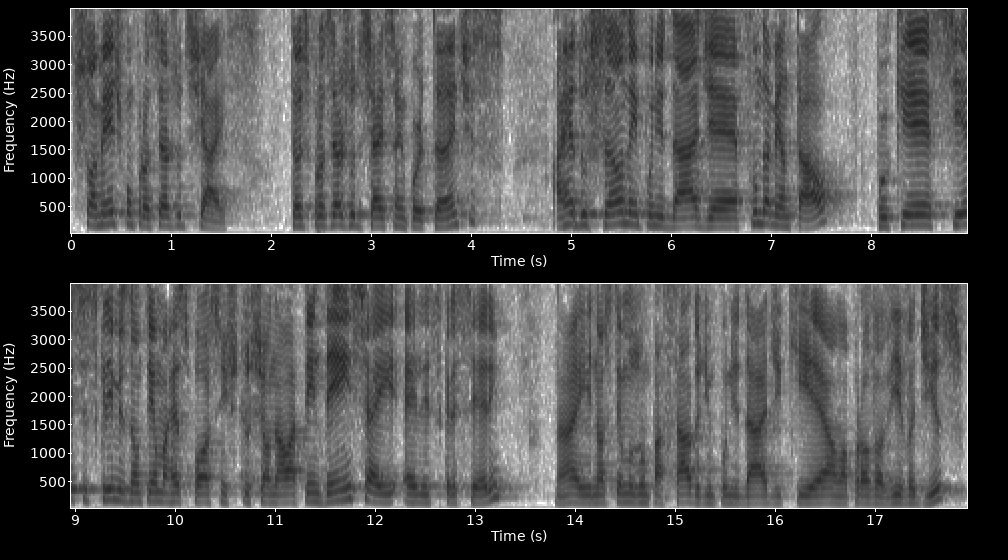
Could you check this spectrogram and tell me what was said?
somente com processos judiciais. Então, esses processos judiciais são importantes. A redução da impunidade é fundamental, porque se esses crimes não têm uma resposta institucional, a tendência é eles crescerem. Né? E nós temos um passado de impunidade que é uma prova viva disso.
